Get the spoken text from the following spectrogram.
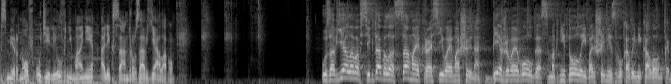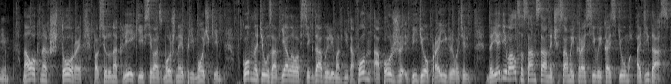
Смирнов уделил внимание Александру Завьялову. У Завьялова всегда была самая красивая машина. Бежевая «Волга» с магнитолой и большими звуковыми колонками. На окнах шторы, повсюду наклейки и всевозможные примочки. В комнате у Завьялова всегда были магнитофон, а позже видеопроигрыватель. Да и одевался Сан Саныч в самый красивый костюм «Адидас».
